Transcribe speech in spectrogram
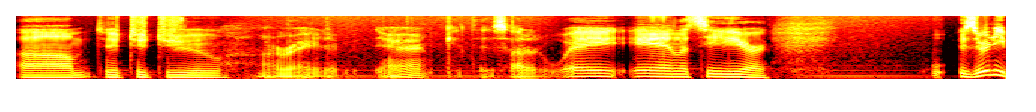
Um, do, do, do. All right, there. Get this out of the way. And let's see here. Is there any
